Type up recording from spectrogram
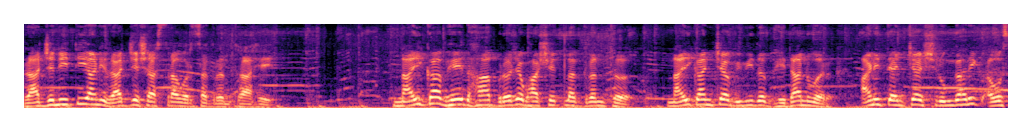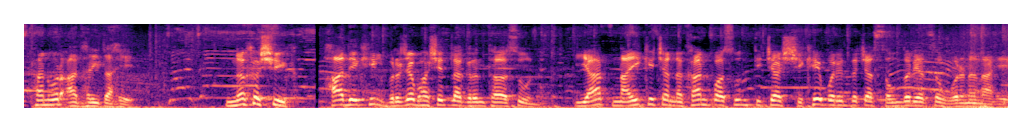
राजनीती आणि राज्यशास्त्रावरचा ग्रंथ आहे. नायिका भेद हा ब्रजभाषेतला ग्रंथ. नायिकांच्या विविध भेदांवर आणि त्यांच्या शृंगारिक अवस्थांवर आधारित आहे. नखशीख हा देखील ब्रजभाषेतला ग्रंथ असून यात नायिकेच्या नखांपासून तिच्या शिखेपर्यंतच्या सौंदर्याचं वर्णन आहे.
